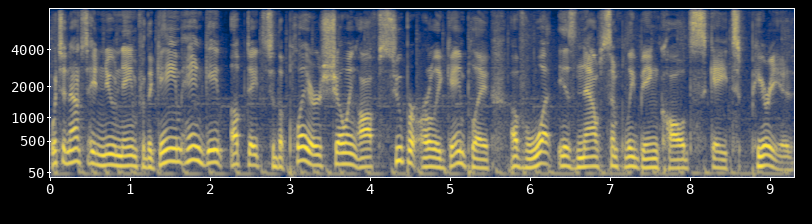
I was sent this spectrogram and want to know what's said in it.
which announced a new name for the game and gave updates to the players showing off super early gameplay of what is now simply being called Skate period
